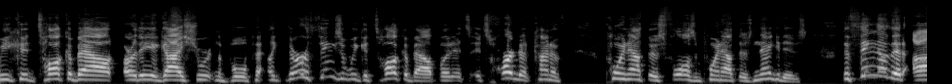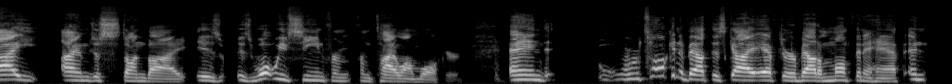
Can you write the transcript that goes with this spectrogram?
we could talk about are they a guy short in the bullpen? Like there are things that we could talk about, but it's it's hard to kind of point out those flaws and point out those negatives. The thing though that I I am just stunned by is is what we've seen from from Taijuan Walker. And we're talking about this guy after about a month and a half. And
